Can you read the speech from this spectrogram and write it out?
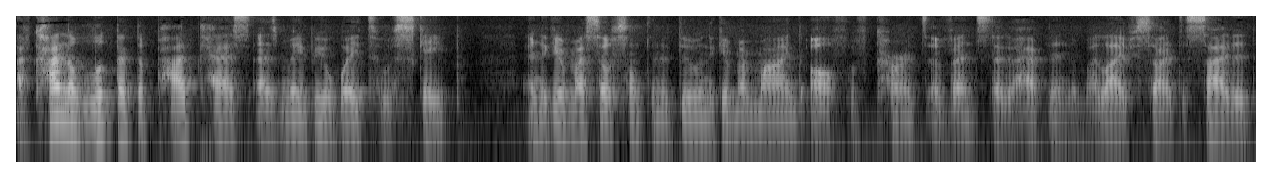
I've kind of looked at the podcast as maybe a way to escape and to give myself something to do and to get my mind off of current events that are happening in my life. So I decided,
